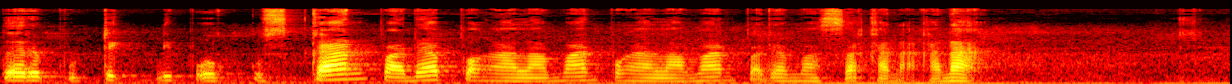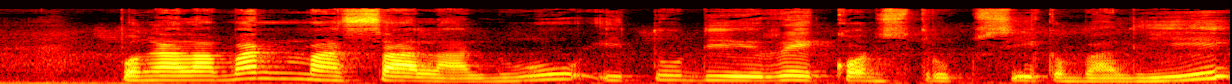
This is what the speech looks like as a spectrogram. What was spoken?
terapeutik difokuskan pada pengalaman-pengalaman pada masa kanak-kanak. Pengalaman masa lalu itu direkonstruksi kembali,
